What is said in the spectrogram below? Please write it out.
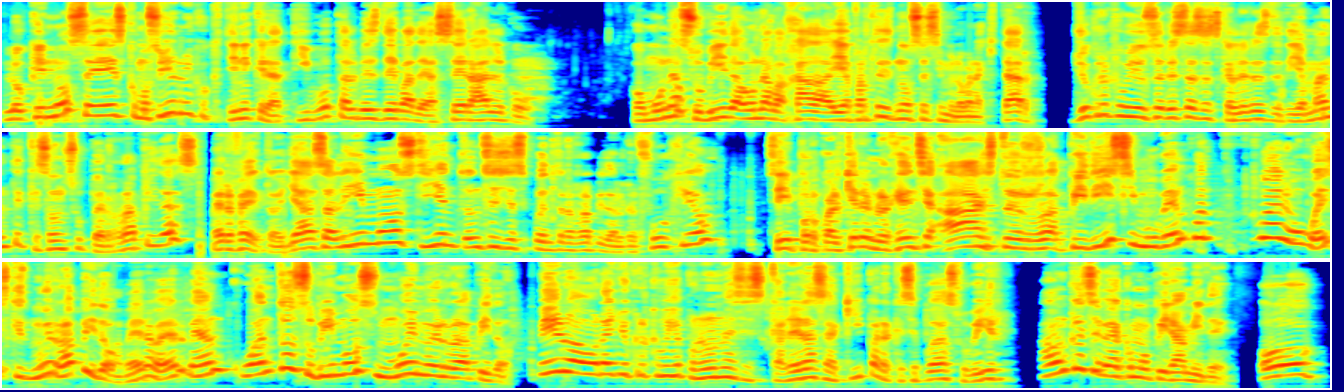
Lo que no sé es, como soy el único que tiene creativo, tal vez deba de hacer algo como una subida o una bajada. Y aparte no sé si me lo van a quitar. Yo creo que voy a usar estas escaleras de diamante que son súper rápidas. Perfecto, ya salimos y entonces ya se puede entrar rápido al refugio. Sí, por cualquier emergencia. Ah, esto es rapidísimo. Vean cuánto... Bueno, güey, es que es muy rápido. A ver, a ver, vean cuánto subimos muy, muy rápido. Pero ahora yo creo que voy a poner unas escaleras aquí para que se pueda subir. Aunque se vea como pirámide. Ok.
